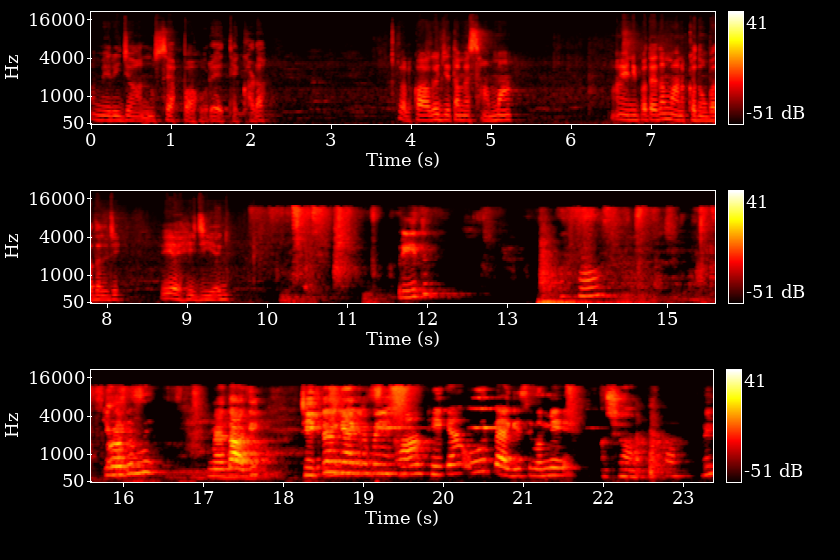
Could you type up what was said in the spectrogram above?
ਮੇਰੀ ਜਾਨ ਨੂੰ ਸਿਆਪਾ ਹੋ ਰਿਹਾ ਇੱਥੇ ਖੜਾ। ਚਲ ਕਾਗਜ਼ ਜੇ ਤਾਂ ਮੈਂ ਸਾਮਾਂ ਐ ਨਹੀਂ ਪਤਾ ਇਹਦਾ ਮਨ ਕਦੋਂ ਬਦਲ ਜੇ। ਇਹ ਇਹੀ ਜੀ ਹੈਗੀ। ਪ੍ਰੀਤ? ਹਾਂ। ਕਿਵੇਂ ਮੈਂ ਤਾਂ ਆ ਗਈ। ਠੀਕ ਤਾਂ ਹੈਗੀ ਐ ਕਿਵੇਂ ਪਈ ਹਾਂ ਠੀਕ ਹੈ। ਉਹ ਪੈ ਗਈ ਸੀ ਮੰਮੀ। ਅੱਛਾ। ਨਹੀਂ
